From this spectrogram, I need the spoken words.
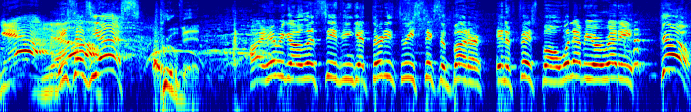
Yeah. He says yes. Prove it. All right, here we go. Let's see if you can get 33 sticks of butter in a fishbowl. Whenever you're ready, go.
